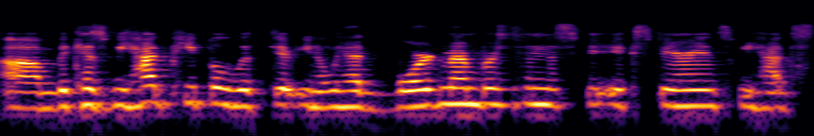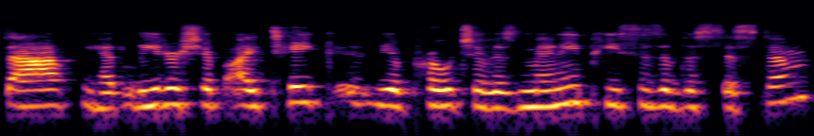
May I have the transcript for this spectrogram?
um, because we had people with you know we had board members in this experience we had staff we had leadership i take the approach of as many pieces of the system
